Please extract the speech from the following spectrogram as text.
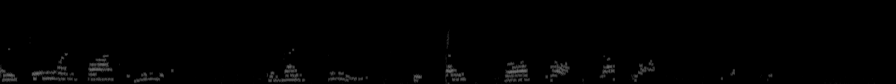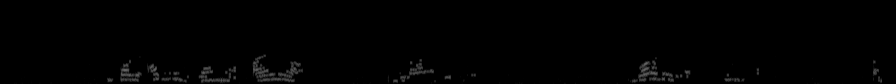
And if anyone tries to hinder it, then they too will face God's wrath, just like the so we are going to turn our blind the law of this world. We are going to a new from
